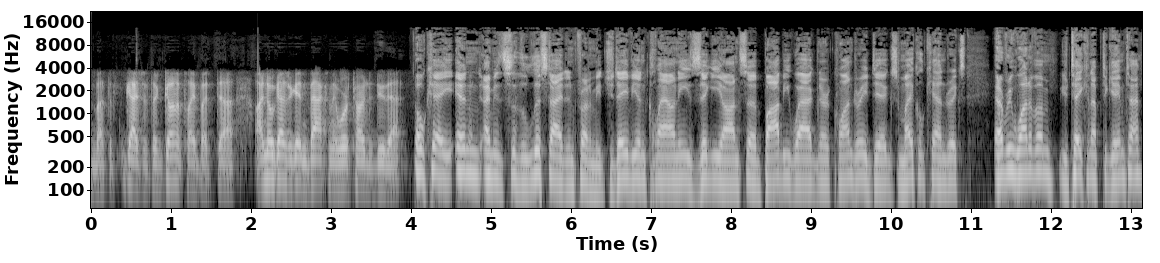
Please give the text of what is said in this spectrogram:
about the guys if they're going to play. But uh, I know guys are getting back, and they worked hard to do that. Okay, and I mean, so the list I had in front of me: Jadeveon Clowney, Ziggy Ansah, Bobby Wagner, Quandre Diggs, Mychal Kendricks. Every one of them, you're taking up to game time.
